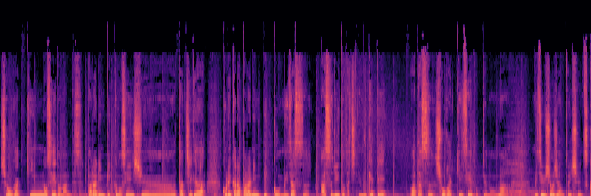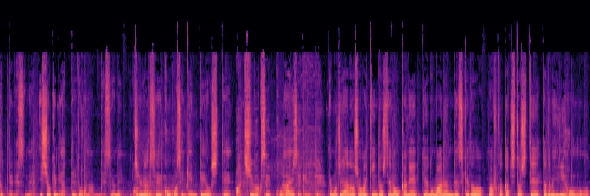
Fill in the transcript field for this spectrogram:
奨学金の制度なんです。パラリンピックの選手たちがこれからパラリンピックを目指すアスリートたちに向けて渡す奨学金制度っていうのを、まあ、三菱商事さんと一緒に作ってですね一生懸命やってるところなんですよね。中学生高校生限定をして。あ中学生高校生限定、でもちろんあの奨学金としてのお金っていうのもあるんですけど、まあ、付加価値として例えばユニフォームを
